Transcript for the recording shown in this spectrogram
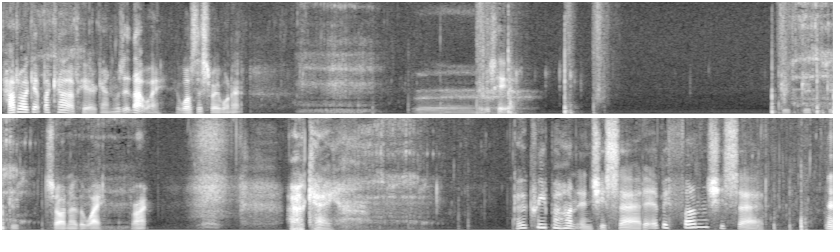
How do I get back out of here again? Was it that way? It was this way, wasn't it? It was here. So I know the way. Right. Okay. Go creeper hunting, she said. It'd be fun, she said.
